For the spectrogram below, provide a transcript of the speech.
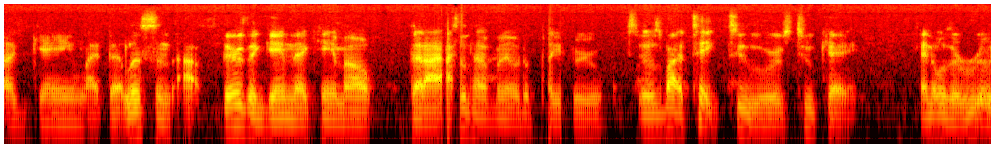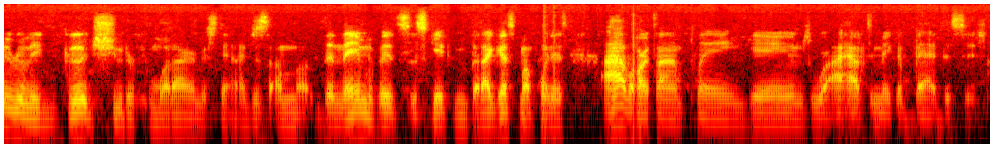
a game like that. Listen I, there's a game that came out that i still haven't been able to play through. It was by take two. Or it was 2k and it was a really really good shooter from what I understand. I just I'm the name of it's escaping me, but I guess my point is I have a hard time playing games where I have to make a bad decision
